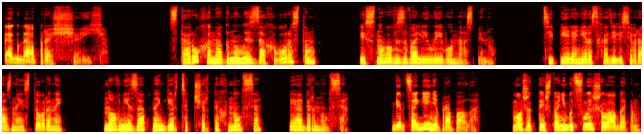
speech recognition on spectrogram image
тогда прощай». Старуха нагнулась за хворостом и снова взвалила его на спину. Теперь они расходились в разные стороны, но внезапно герцог чертыхнулся и обернулся. «Герцогиня пропала. Может, ты что-нибудь слышала об этом?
